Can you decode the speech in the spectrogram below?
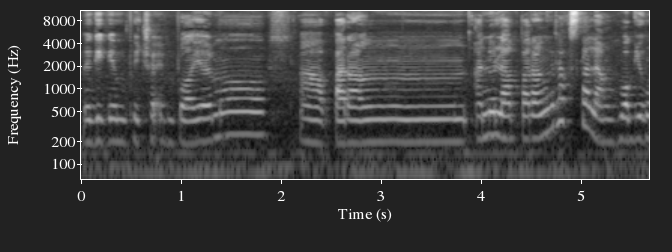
magiging future employer mo, ah, parang, ano lang, parang relax ka lang, huwag yung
